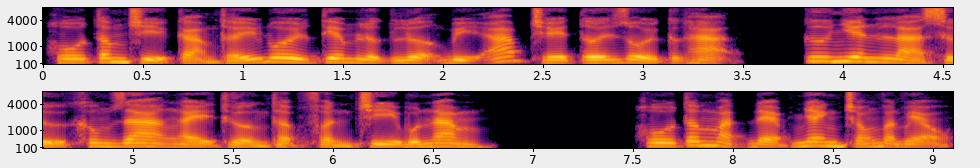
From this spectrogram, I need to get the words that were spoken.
hồ tâm chỉ cảm thấy đuôi tiêm lực lượng bị áp chế tới rồi cực hạn, cư nhiên là sử không ra ngày thường thập phần chi 4 năm. Hồ tâm mặt đẹp nhanh chóng vặn mẹo,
